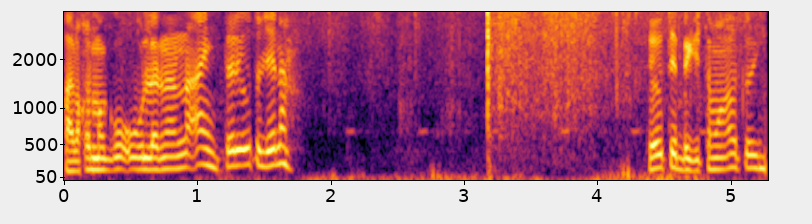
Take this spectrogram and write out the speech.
Kala ko mag-uulan na na ay. Tari utol yan ah. Tari utol, bigit mga utol.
